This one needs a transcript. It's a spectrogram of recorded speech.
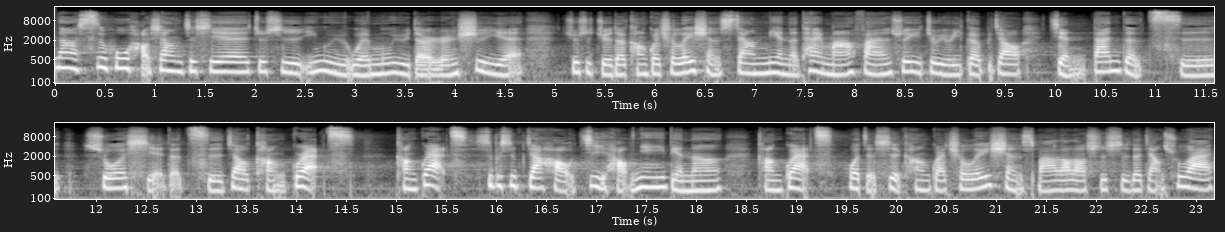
那似乎好像这些就是英语为母语的人士，也就是觉得 congratulations 这样念的太麻烦，所以就有一个比较简单的词缩写的词叫 congrats。congrats 是不是比较好记、好念一点呢？congrats 或者是 congratulations，把它老老实实的讲出来，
